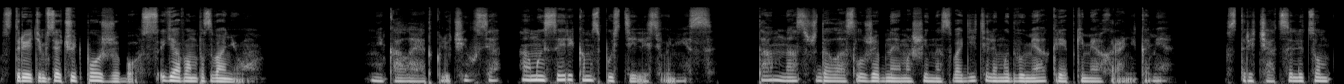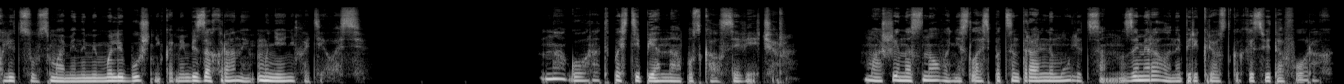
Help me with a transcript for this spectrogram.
Встретимся чуть позже, босс. Я вам позвоню. Николай отключился, а мы с Эриком спустились вниз. Там нас ждала служебная машина с водителем и двумя крепкими охранниками. Встречаться лицом к лицу с мамиными малибушниками без охраны мне не хотелось. На город постепенно опускался вечер. Машина снова неслась по центральным улицам, замирала на перекрестках и светофорах,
